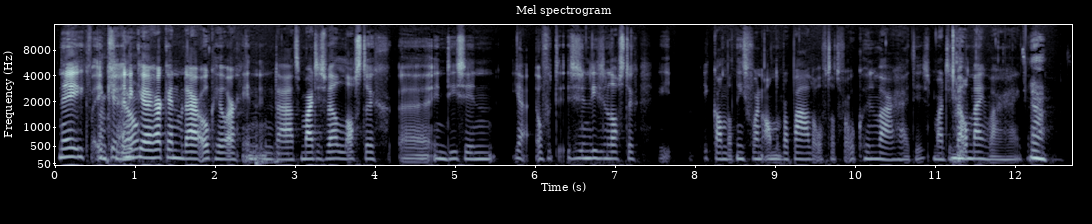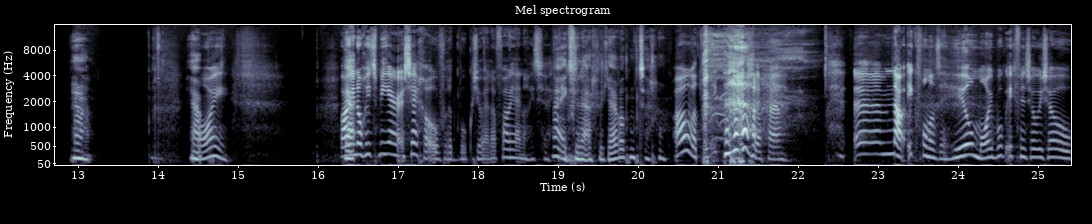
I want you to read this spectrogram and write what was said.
Nee, ik, ik, en ik herken me daar ook heel erg in, inderdaad. Maar het is wel lastig in die zin. Ja, of het is in die zin lastig. Ik kan dat niet voor een ander bepalen of dat voor ook hun waarheid is. Maar het is Ja. wel mijn waarheid. Ja. ja. Ja. Mooi. Wou Ja. je nog iets meer zeggen over het boek, Joelle? Of wou jij nog iets zeggen? Nou, ik vind eigenlijk dat jij wat moet zeggen. Oh, wat wil ik zeggen? Ehm, nou, ik vond het een heel mooi boek. Ik vind sowieso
